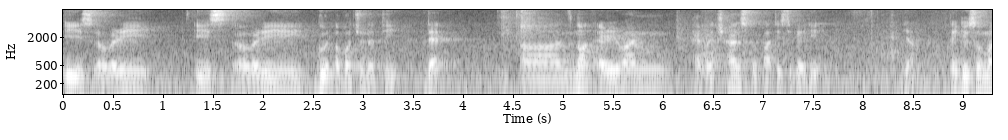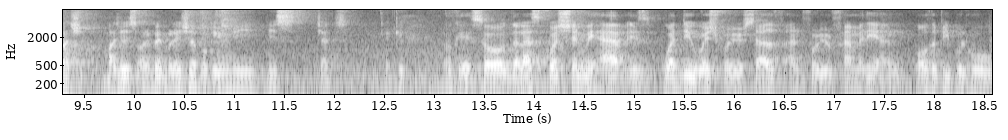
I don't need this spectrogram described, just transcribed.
it is a very is a very good opportunity that uh, not everyone have a chance to participate in. Yeah, thank you so much Majlis Olympic Malaysia for giving me this chance. Thank you. Okay, so the last question we have is what do you wish for yourself and for your family and all the people who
